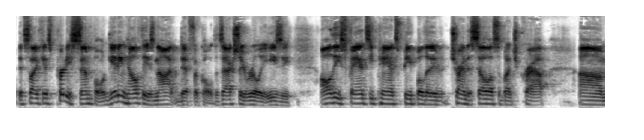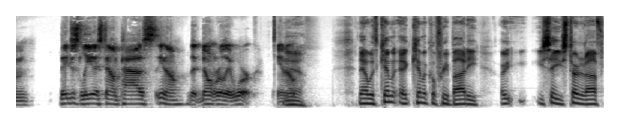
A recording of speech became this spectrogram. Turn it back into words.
It's like it's pretty simple. Getting healthy is not difficult. It's actually really easy. All these fancy pants people that are trying to sell us a bunch of crap, um, they just lead us down paths, you know, that don't really work. You know. Yeah. Now with chem- uh, chemical free body, or you say you started off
